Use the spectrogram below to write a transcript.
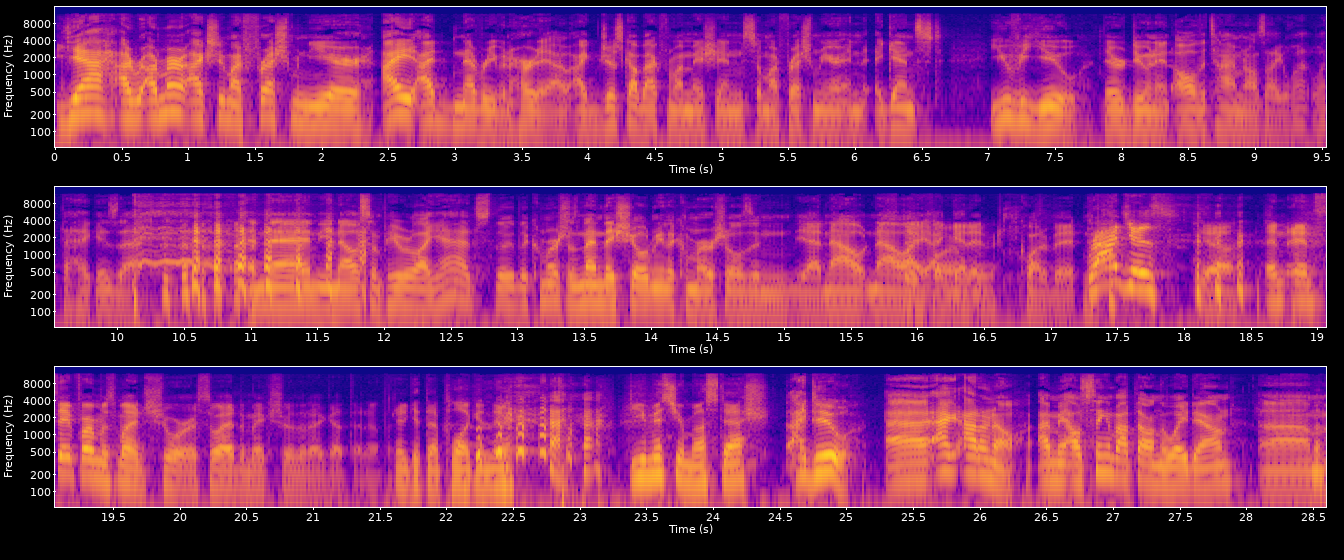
yeah, I, I remember actually my freshman year. I I'd never even heard it. I, I just got back from my mission, so my freshman year, and against UVU, they were doing it all the time, and I was like, what What the heck is that? and then you know, some people were like, yeah, it's the, the commercials, and then they showed me the commercials, and yeah, now now State I, I get baby. it quite a bit. Rogers. yeah. And and State Farm is my insurer, so I had to make sure that I got that out there. Gotta get that plug in there. Do you miss your mustache? I do. Uh, I I don't know. I mean, I was thinking about that on the way down. Um,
